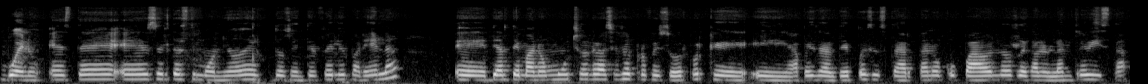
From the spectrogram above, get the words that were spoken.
Bueno, este es el testimonio del docente Félix Varela. Eh, de antemano muchas gracias al profesor porque eh, a pesar de pues estar tan ocupado nos regaló la entrevista.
